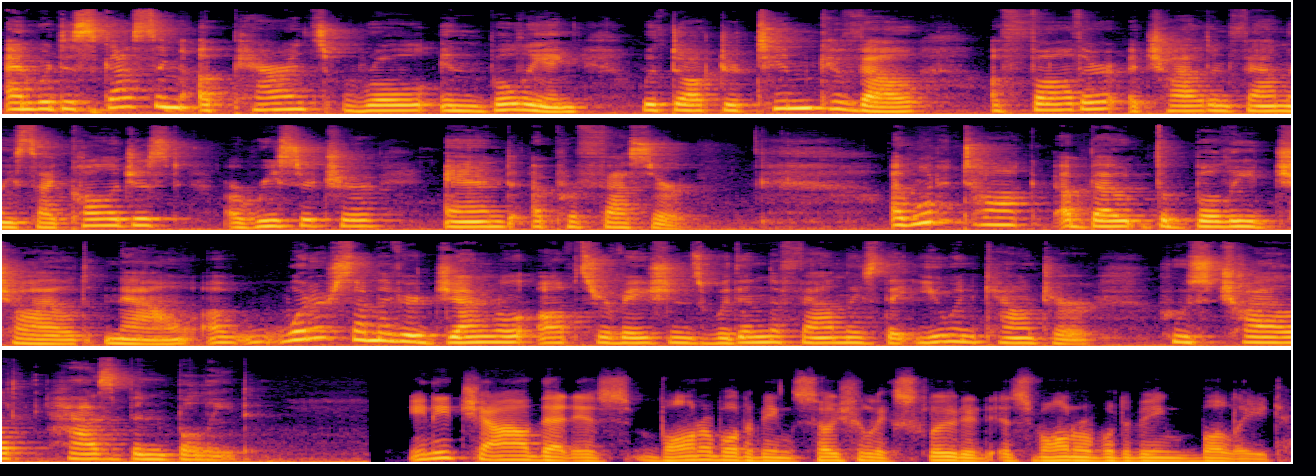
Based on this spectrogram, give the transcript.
and we're discussing a parent's role in bullying with Dr. Tim Cavell, a father, a child and family psychologist, a researcher, and a professor. I want to talk about the bullied child now. Uh, what are some of your general observations within the families that you encounter whose child has been bullied? Any child that is vulnerable to being socially excluded is vulnerable to being bullied.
